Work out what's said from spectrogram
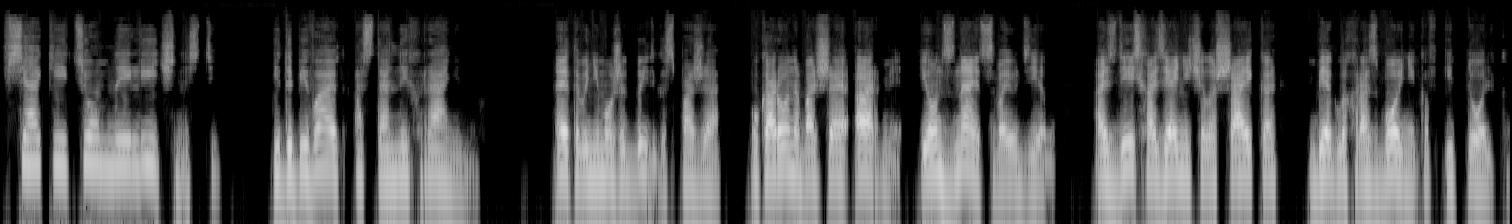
всякие темные личности и добивают остальных раненых. Этого не может быть, госпожа. У корона большая армия, и он знает свое дело. А здесь хозяйничала шайка беглых разбойников и только.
